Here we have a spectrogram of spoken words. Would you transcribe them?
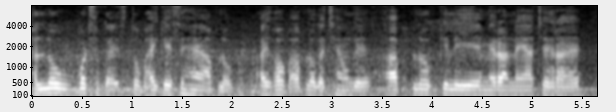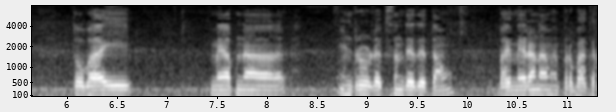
हेलो व्हाट्सअप गाइस तो भाई, कैसे हैं आप लोग? आई होप आप लोग अच्छे होंगे। आप लोग के लिए मेरा नया चेहरा है। तो भाई, मैं अपना इंट्रोडक्शन दे देता हूँ। भाई, मेरा नाम है प्रभाकर।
